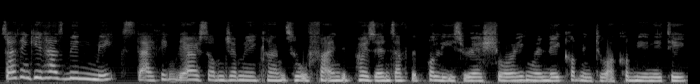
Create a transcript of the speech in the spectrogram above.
So I think it has been mixed. I think there are some Jamaicans who find the presence of the police reassuring when they come into a community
